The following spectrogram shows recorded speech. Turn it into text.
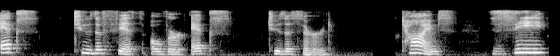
x to the fifth over x to the third times z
